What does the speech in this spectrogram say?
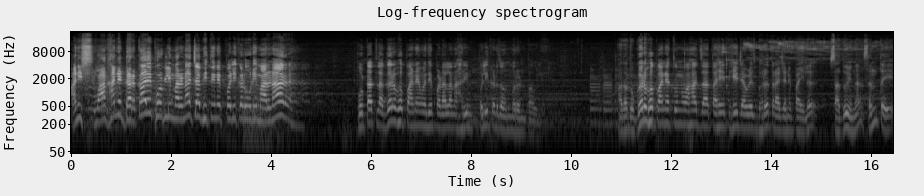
आणि वाघाने डरकाळी फोडली मरणाच्या भीतीने पलीकड उडी मारणार. पोटातला गर्भ पाण्यामध्ये पडाला ना हरिण पलीकड जाऊन मरण पावले. आता तो गर्भ पाण्यातून वाहत जात आहेत हे ज्यावेळेस भरत राजाने पाहिलं साधू आहे ना संत आहे.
